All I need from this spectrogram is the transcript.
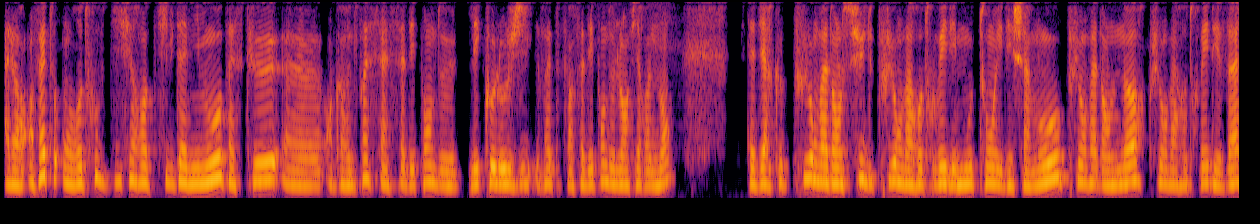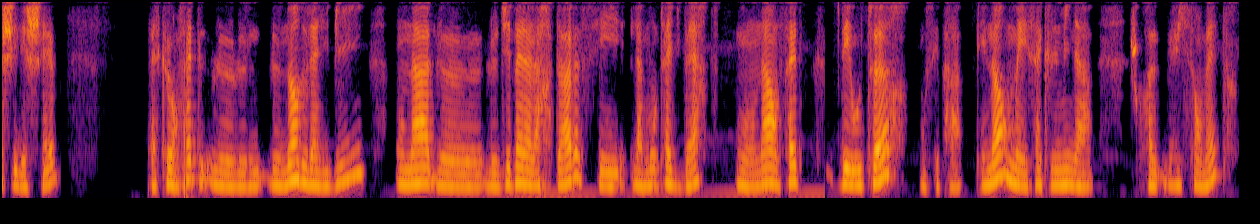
Alors en fait, on retrouve différents types d'animaux parce que, euh, encore une fois, ça, ça dépend de l'écologie, en fait, enfin, ça dépend de l'environnement. C'est-à-dire que plus on va dans le sud, plus on va retrouver des moutons et des chameaux, plus on va dans le nord, plus on va retrouver des vaches et des chèvres. Parce qu'en en fait, le, nord de la Libye, on a le, le Djebel al-Akhdar, c'est la montagne verte, où on a en fait des hauteurs, bon c'est pas énorme, mais ça culmine à, je crois, 800 mètres.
